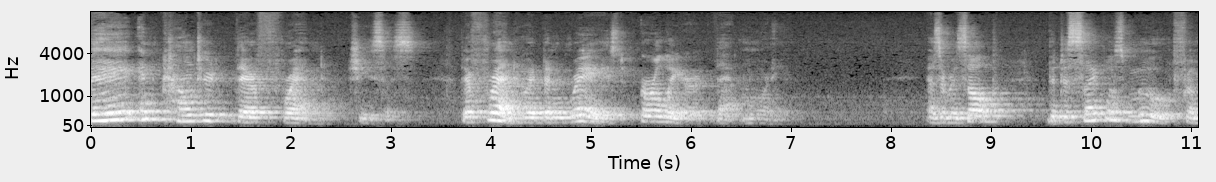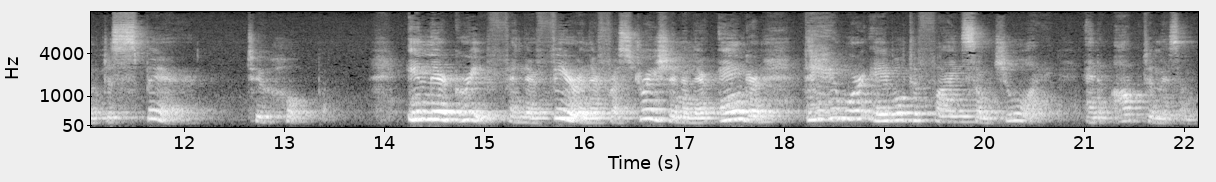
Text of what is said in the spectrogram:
they encountered their friend, Jesus, their friend who had been raised earlier that morning. As a result, the disciples moved from despair to hope. In their grief and their fear and their frustration and their anger, they were able to find some joy and optimism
